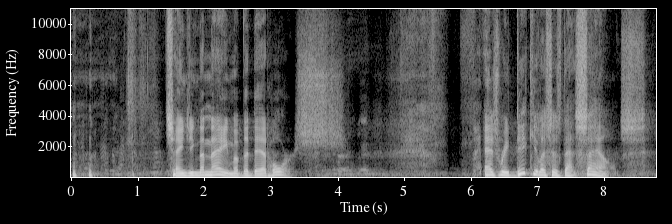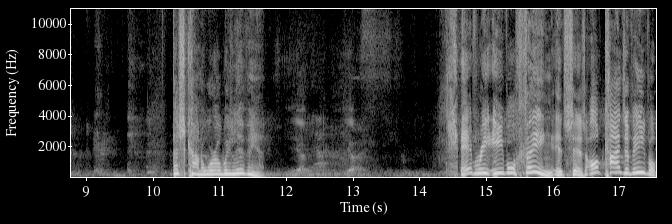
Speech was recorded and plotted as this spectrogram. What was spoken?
Changing the name of the dead horse. As ridiculous as that sounds, that's the kind of world we live in. Every evil thing, it says, all kinds of evil,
